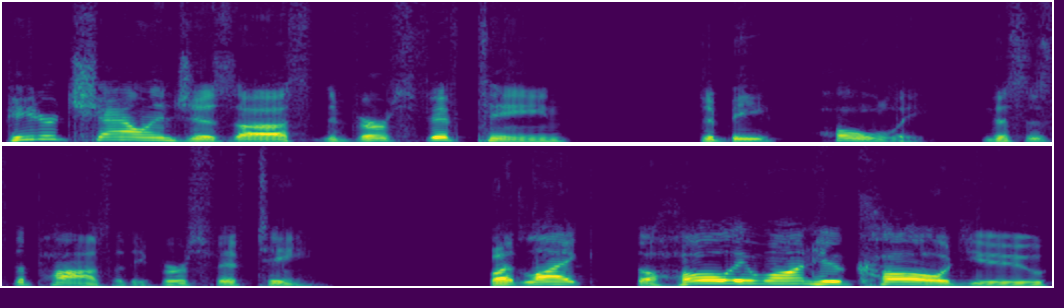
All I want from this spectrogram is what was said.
Peter challenges us in verse 15 to be holy. This is the positive, verse 15. But like the Holy One who called you,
